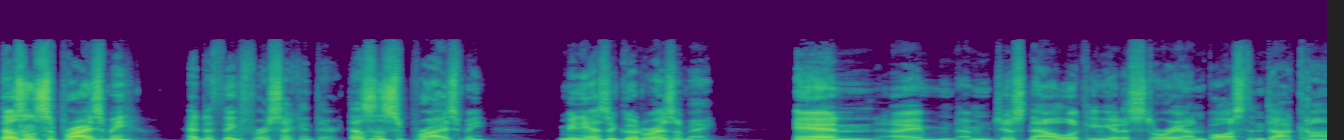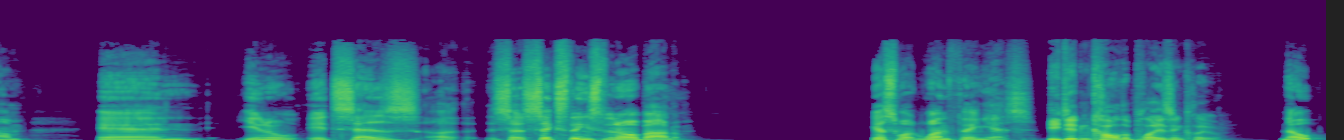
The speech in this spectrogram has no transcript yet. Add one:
Doesn't surprise me. Had to think for a second there. Doesn't surprise me. I mean, he has a good resume. And I'm I'm just now looking at a story on boston.com and you know, it says uh, it says six things to know about him. Guess what one thing is? He didn't call the plays in Cleveland. Nope.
